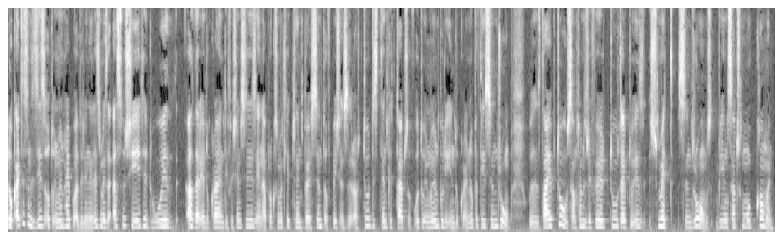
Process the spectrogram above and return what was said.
Look, Addison disease autoimmune hypoadrenalism is associated with other endocrine deficiencies in approximately 10% of patients. There are two distinct types of autoimmune polyendocrinopathy syndrome. With type 2, sometimes referred to type 2 is Schmidt syndrome, being such more common.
